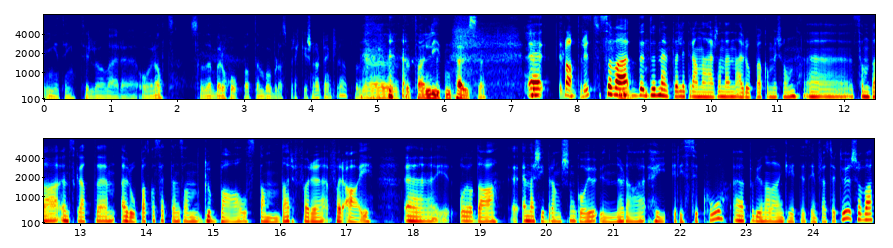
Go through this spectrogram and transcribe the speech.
ingenting til å være overalt. Så det er bare å håpe at den bobla sprekker snart, egentlig. At det, det tar en liten pause. Eh, Flater ut. Så hva, du, du, nevnte litt her, sånn den Europakommisjonen, eh, som da ønsker at eh, Europa skal sette en sånn global standard for, for AI. Uh, og da eh, Energibransjen går jo under da høy risiko eh, pga. den kritiske infrastruktur. Så hva,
